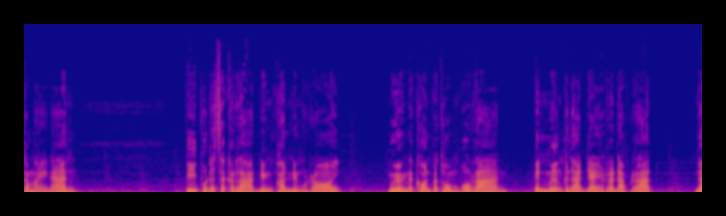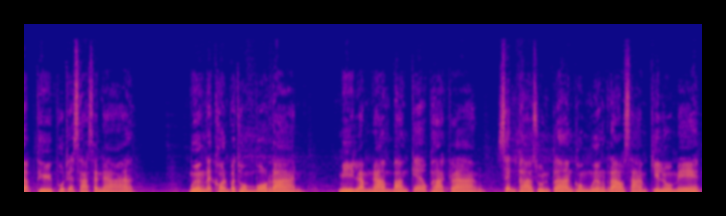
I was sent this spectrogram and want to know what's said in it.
สมัยนั้น ปีพุทธศักราช 1100 เมืองนครปฐมโบราณ เป็นเมืองขนาดใหญ่ระดับรัฐ นับถือพุทธศาสนา เมืองนครปฐมโบราณ มีลำน้ำบางแก้วผ่ากลาง เส้นผ่าศูนย์กลางของเมืองราว 3 กิโลเมตร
